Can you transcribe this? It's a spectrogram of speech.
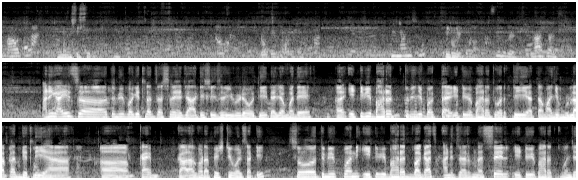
नाव होतं ना? मनसू सुरू आणि काहीच तुम्ही बघितलं जसं ह्याच्या आधीची जी व्हिडिओ होती त्याच्यामध्ये ई टी व्ही भारत तुम्ही जे बघताय ई टी व्ही भारत वरती आता माझी मुलाखत घेतली ह्या काय काळा घोडा फेस्टिवलसाठी सो तुम्ही पण ई टी व्ही भारत बघाच आणि जर नसेल ई टी व्ही भारत म्हणजे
